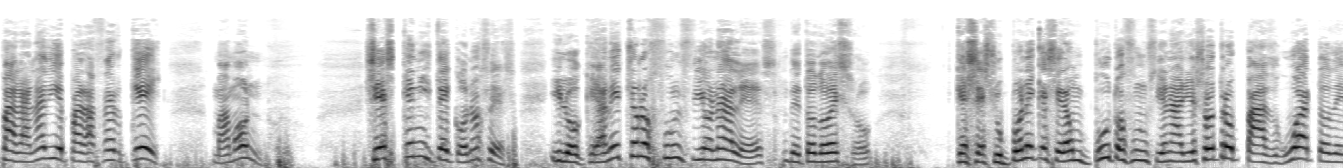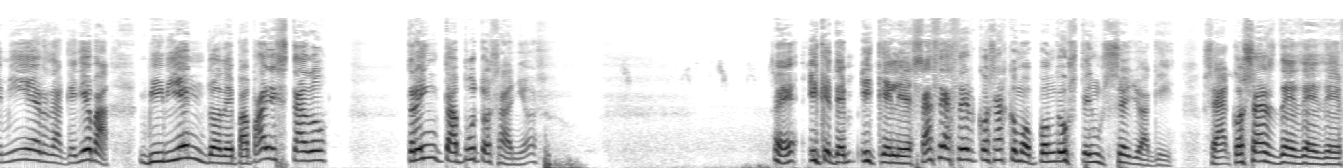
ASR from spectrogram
para nadie para hacer qué? Mamón. Si es que ni te conoces. Y lo que han hecho los funcionales de todo eso, que se supone que será un puto funcionario, es otro padguato de mierda que lleva viviendo de papá al Estado 30 putos años. ¿Eh? y, que y que les hace hacer cosas como ponga usted un sello aquí. O sea, cosas de, de, de,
